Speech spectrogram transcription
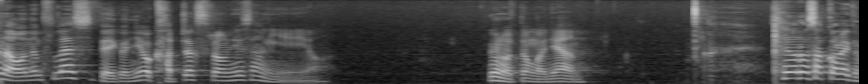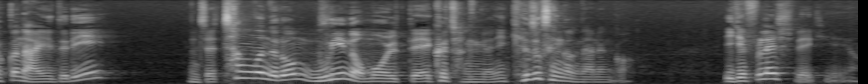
나오는 플래시 백은요, 갑작스러운 회상이에요. 이건 어떤 거냐? 세월호 사건을 겪은 아이들이 이제 창문으로 물이 넘어올 때 그 장면이 계속 생각나는 거. 이게 플래시백이에요.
